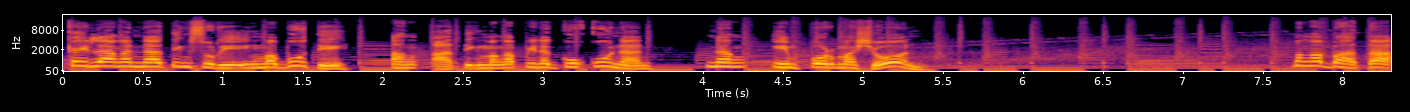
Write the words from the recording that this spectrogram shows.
kailangan nating suriing mabuti ang ating mga pinagkukunan ng impormasyon. Mga bata,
